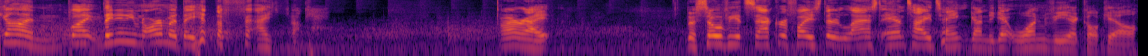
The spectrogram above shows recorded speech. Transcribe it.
gun. But they didn't even armor it. They hit the I, okay. All right. The Soviets sacrificed their last anti-tank gun to get one vehicle kill.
